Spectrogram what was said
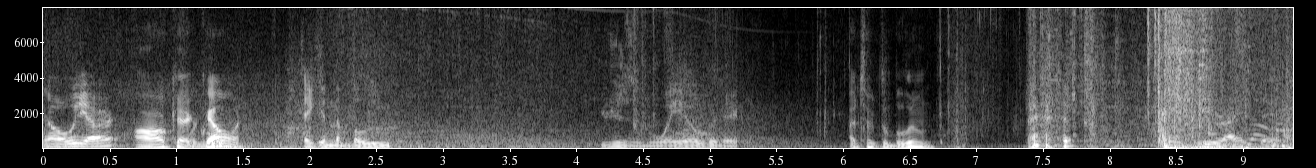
No, we are. Oh, okay, We're cool. going. Taking the balloon. You're just way over there. I took the balloon. Be right there.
